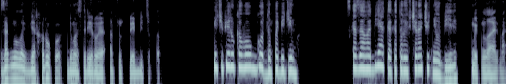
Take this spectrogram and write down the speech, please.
загнула вверх руку, демонстрируя отсутствие бицепсов. «И теперь у кого угодно победим», — сказала Бьяка, которую вчера чуть не убили, — хмыкнула Альма.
